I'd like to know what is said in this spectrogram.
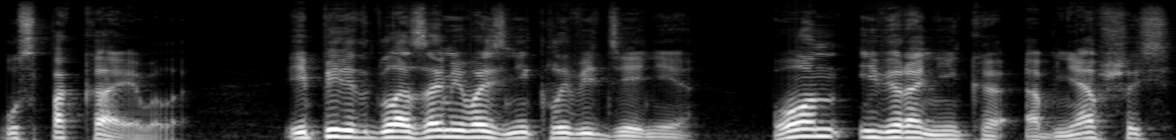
успокаивало. И перед глазами возникло видение. Он и Вероника, обнявшись,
